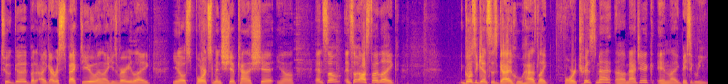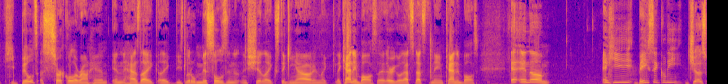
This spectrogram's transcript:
too good, but like I respect you and like he's very like you know sportsmanship kind of shit, you know. And so and so Asta like goes against this guy who has like fortress ma- uh, magic and like basically he builds a circle around him and has like like these little missiles and, and shit like sticking out and like like cannonballs. There, we go. That's that's the name cannonballs. And, and um and he basically just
